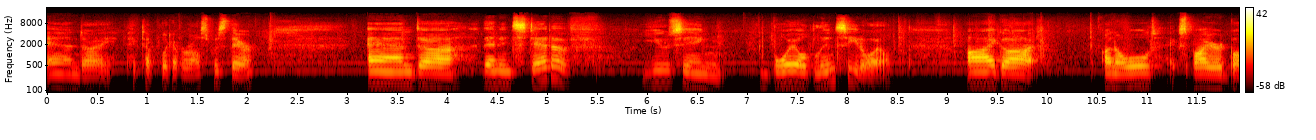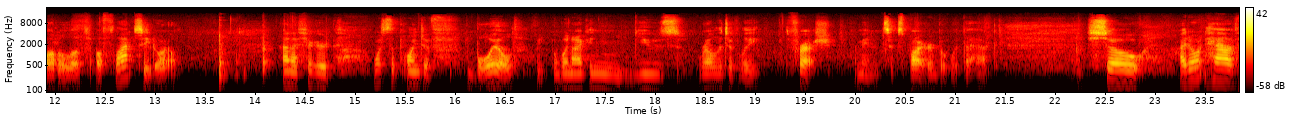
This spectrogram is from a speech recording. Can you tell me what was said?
and I picked up whatever else was there. And uh, then instead of using boiled linseed oil, I got an old expired bottle of, of flaxseed oil. And I figured, what's the point of boiled when I can use relatively fresh? I mean, it's expired, but what the heck. So I don't have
